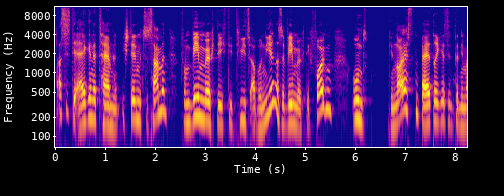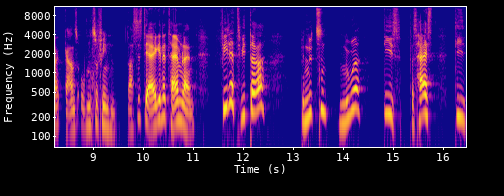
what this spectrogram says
Das ist die eigene Timeline. Ich stelle mir zusammen, von wem möchte ich die Tweets abonnieren, also wem möchte ich folgen und die neuesten Beiträge sind dann immer ganz oben zu finden. Das ist die eigene Timeline. Viele Twitterer benutzen nur dies. Das heißt, die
